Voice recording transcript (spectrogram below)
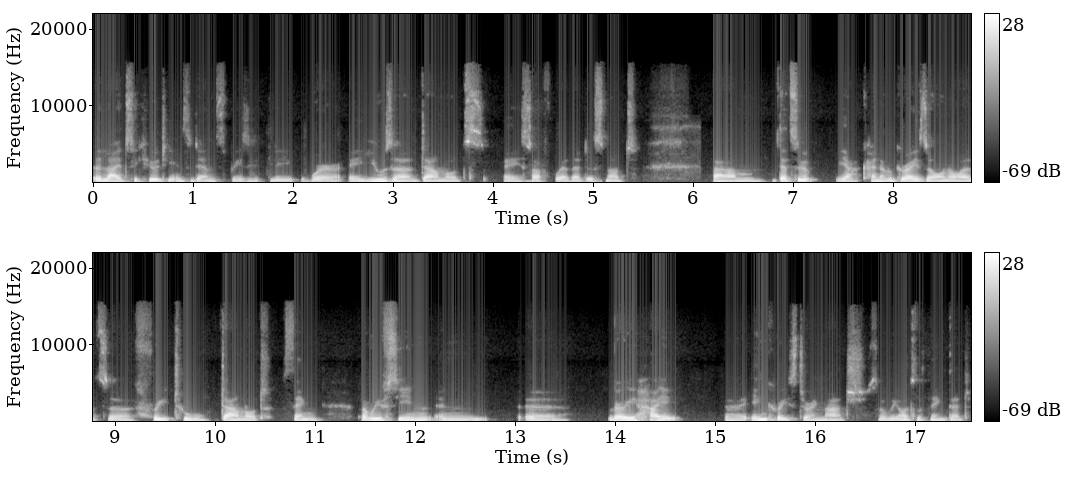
a light security incident basically where a user downloads a software that is not um, that's a yeah kind of a gray zone or it's a free to download thing. But we've seen in a very high uh, increase during March, so we also think that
